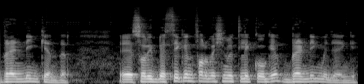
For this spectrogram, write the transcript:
ब्रांडिंग के अंदर। सॉरी बेसिक इन्फॉर्मेशन में क्लिक हो गया ब्रांडिंग में जाएँगे।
